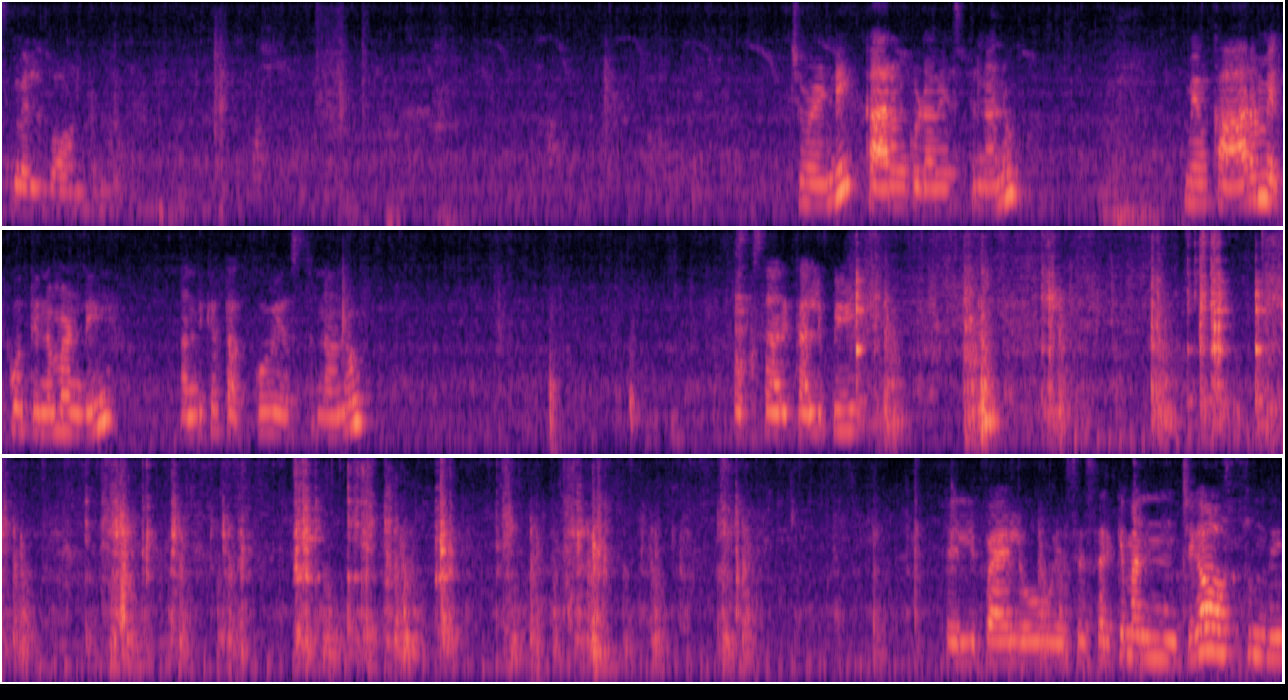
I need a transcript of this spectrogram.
స్మెల్ బాగుంటుంది. చూడండి కారం కూడా వేస్తున్నాను. మేము కారం ఎక్కువ తినమండి అందుకే తక్కువ వేస్తున్నాను. ఒకసారి కలిపి వెల్లిపాయలు వేసేసరికి మంచిగా వస్తుంది.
